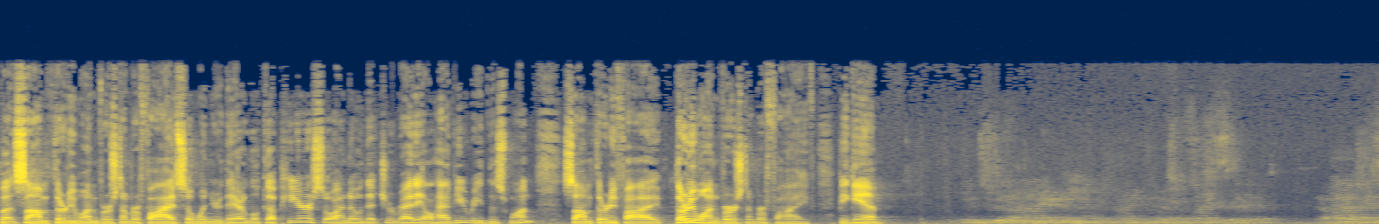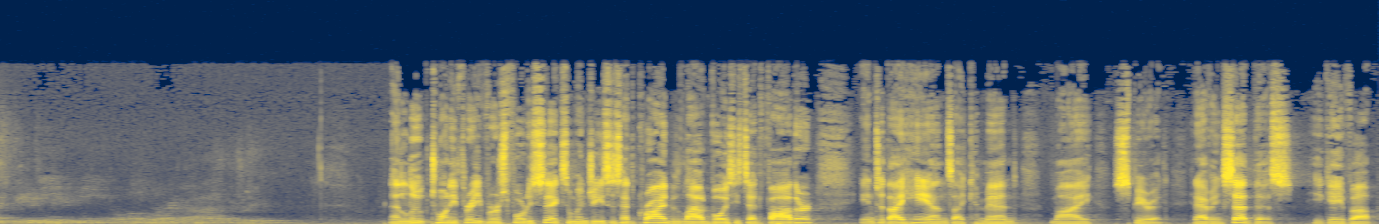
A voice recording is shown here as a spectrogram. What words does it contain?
But Psalm 31, verse number 5. So when you're there, look up here so I know that you're ready. I'll have you read this one. Psalm 35, 31, verse number 5. Begin. And Luke 23, verse 46, and when Jesus had cried with a loud voice, he said, Father, into thy hands I commend my spirit. And having said this, he gave up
